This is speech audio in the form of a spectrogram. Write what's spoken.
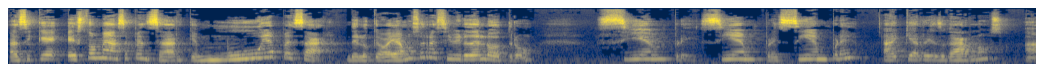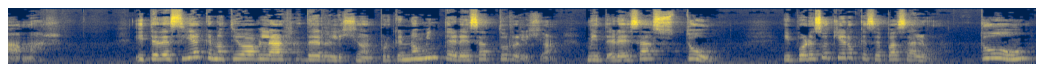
Así que esto me hace pensar que muy a pesar de lo que vayamos a recibir del otro, siempre, siempre, siempre hay que arriesgarnos a amar. Y te decía que no te iba a hablar de religión, porque no me interesa tu religión, me interesas tú. Y por eso quiero que sepas algo. Tú,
